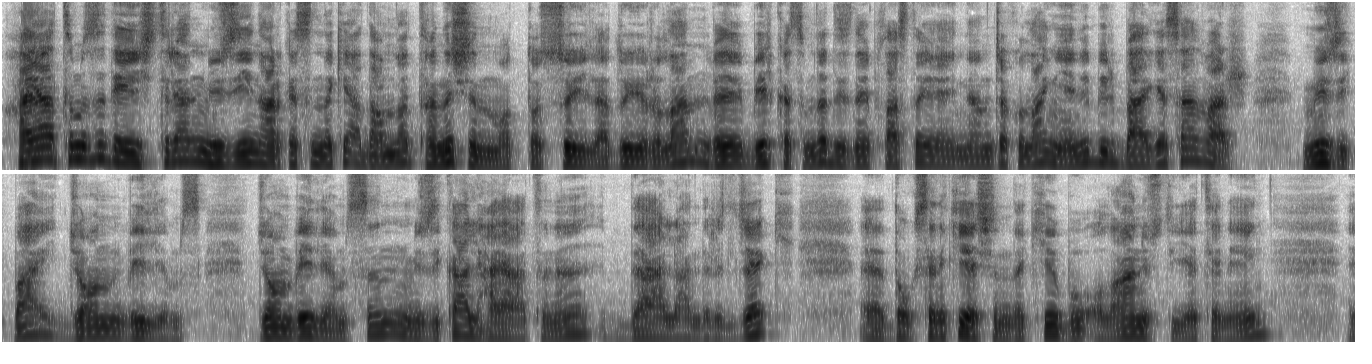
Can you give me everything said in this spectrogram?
Hayatımızı değiştiren müziğin arkasındaki adamla tanışın mottosuyla duyurulan ve 1 Kasım'da Disney Plus'ta yayınlanacak olan yeni bir belgesel var. Music by John Williams. John Williams'ın müzikal hayatını değerlendirilecek. e, 92 yaşındaki bu olağanüstü yeteneğin e,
